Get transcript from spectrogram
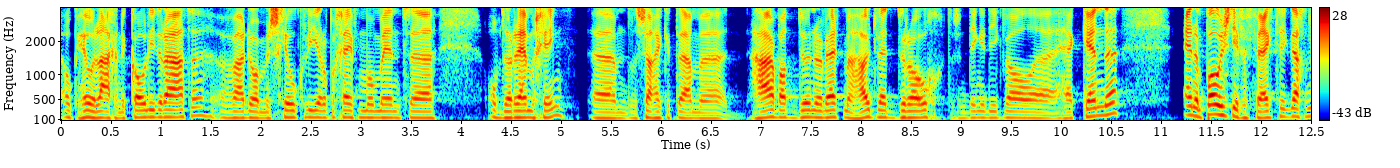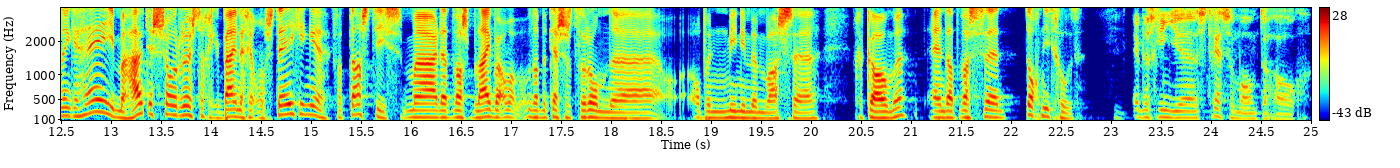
ook heel laag in de koolhydraten, waardoor mijn schildklier op een gegeven moment op de rem ging. Um, dan zag ik het aan mijn haar wat dunner werd, mijn huid werd droog. Dat zijn dingen die ik wel uh, herkende. En een positief effect. Ik dacht dan denk ik, hey, mijn huid is zo rustig. Ik heb bijna geen ontstekingen. Fantastisch. Maar dat was blijkbaar omdat mijn testosteron uh, op een minimum was uh, gekomen. En dat was toch niet goed. En misschien je stresshormoon te hoog.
